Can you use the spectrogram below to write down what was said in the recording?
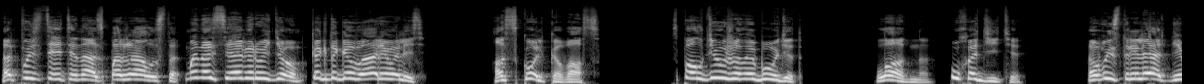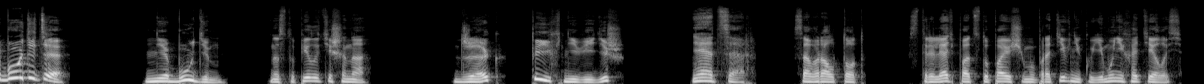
Отпустите нас, пожалуйста! Мы на север уйдем, как договаривались!» «А сколько вас?» «С полдюжины будет!» «Ладно, уходите!» «А вы стрелять не будете?» «Не будем!» Наступила тишина. «Джек, ты их не видишь?» «Нет, сэр», — соврал тот. Стрелять по отступающему противнику ему не хотелось.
